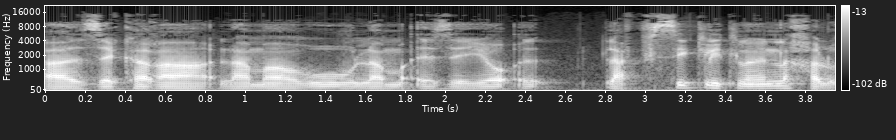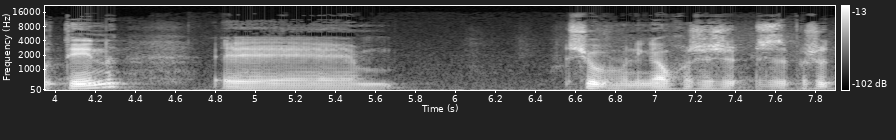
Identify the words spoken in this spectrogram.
אה, זה קרה, למה הוא, למה, איזה יום, להפסיק להתלונן לחלוטין. אה, שוב, אני גם חושב שזה פשוט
